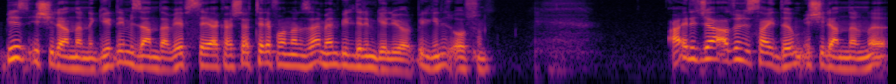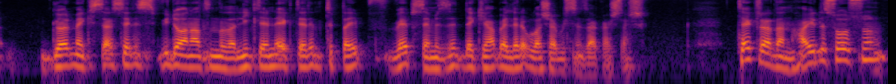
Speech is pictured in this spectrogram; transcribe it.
biz iş ilanlarını girdiğimiz anda web siteye arkadaşlar telefonlarınıza hemen bildirim geliyor. Bilginiz olsun. Ayrıca az önce saydığım iş ilanlarını görmek isterseniz videonun altında da linklerini ekledim. Tıklayıp web sitemizdeki haberlere ulaşabilirsiniz arkadaşlar. Tekrardan hayırlısı olsun.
